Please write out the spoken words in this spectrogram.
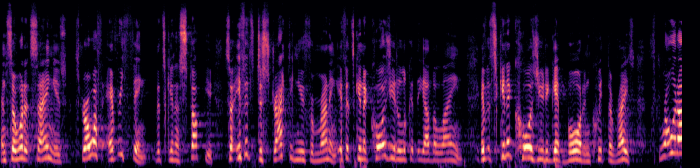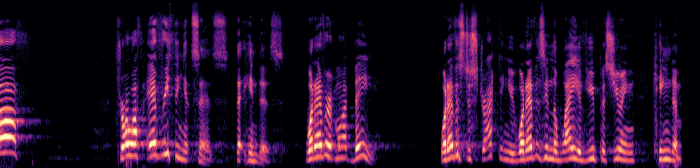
And so, what it's saying is throw off everything that's going to stop you. So, if it's distracting you from running, if it's going to cause you to look at the other lane, if it's going to cause you to get bored and quit the race, throw it off. Throw off everything it says that hinders, whatever it might be. Whatever's distracting you, whatever's in the way of you pursuing kingdom,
